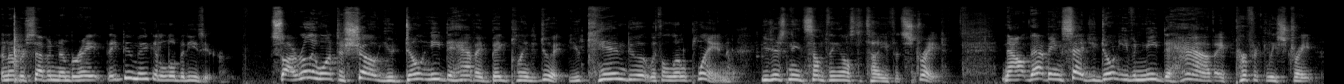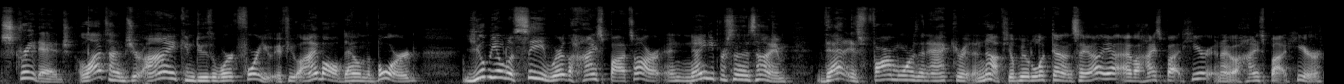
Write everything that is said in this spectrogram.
a number seven, number eight, they do make it a little bit easier. So I really want to show you don't need to have a big plane to do it. You can do it with a little plane. You just need something else to tell you if it's straight. Now, that being said, you don't even need to have a perfectly straight, straight edge. A lot of times your eye can do the work for you. If you eyeball down the board, you'll be able to see where the high spots are, and 90% of the time, that is far more than accurate enough. You'll be able to look down and say, oh yeah, I have a high spot here, and I have a high spot here.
